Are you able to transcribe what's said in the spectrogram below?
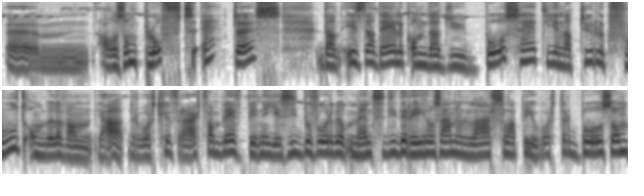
ehm, alles ontploft hè, thuis, dan is dat eigenlijk omdat je boosheid die je natuurlijk voelt omwille van, ja, er wordt gevraagd van blijf binnen. Je ziet bijvoorbeeld mensen die de regels aan hun laars lappen, je wordt er boos om.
